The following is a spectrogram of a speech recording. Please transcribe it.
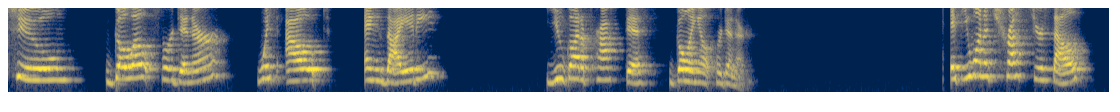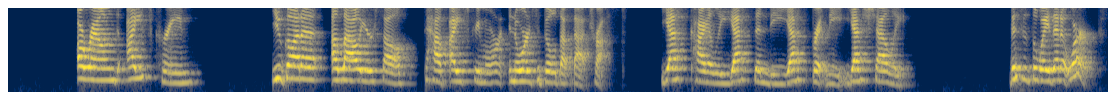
to go out for dinner without anxiety, you got to practice going out for dinner. If you want to trust yourself around ice cream, you got to allow yourself to have ice cream or, in order to build up that trust. Yes, Kylie. Yes, Cindy. Yes, Brittany. Yes, Shelly. This is the way that it works.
